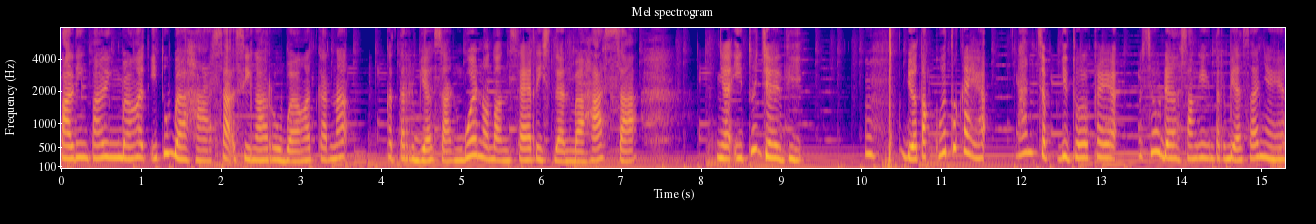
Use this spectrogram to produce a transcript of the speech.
paling paling banget itu bahasa sih ngaruh banget. Karena keterbiasaan gue nonton series dan bahasanya itu jadi hmm, di otak gue tuh kayak nancep gitu kayak pasti udah saking terbiasanya ya.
